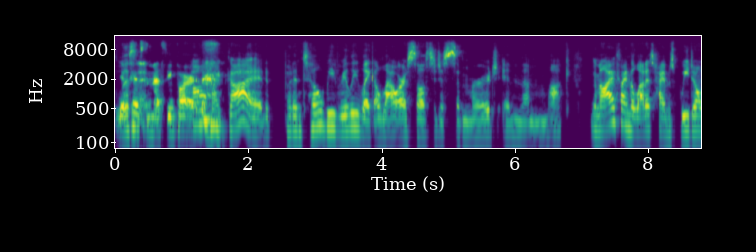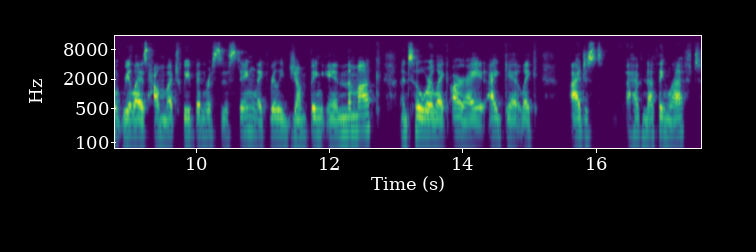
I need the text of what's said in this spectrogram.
listen. the messy part. oh my God but until we really like allow ourselves to just submerge in the muck you know i find a lot of times we don't realize how much we've been resisting like really jumping in the muck until we're like all right i get like i just i have nothing left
